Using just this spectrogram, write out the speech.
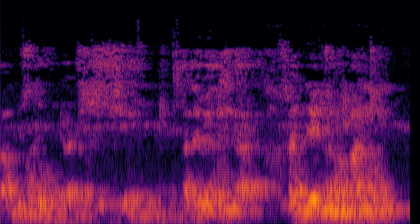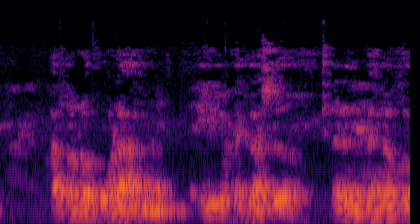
పంపిస్తూ ఉంటాడు. అదేవిధంగా సంజయ్ చౌహాన్ గతంలో కూడా ఈ ప్రకాష్ నరేంద్ర బెహ్రాతో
